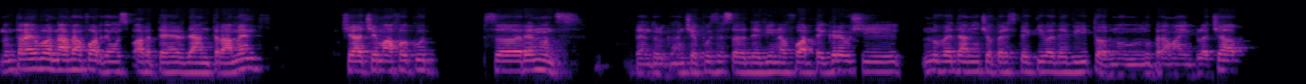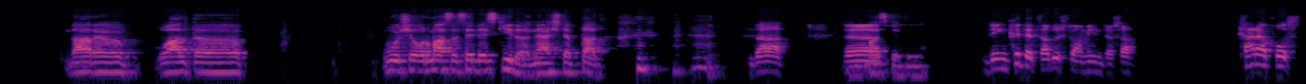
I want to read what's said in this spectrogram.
Într-adevăr, nu aveam foarte mulți parteneri de antrenament, ceea ce m-a făcut să renunț, pentru că a început să devină foarte greu și nu vedeam nicio perspectivă de viitor, nu, nu prea mai îmi plăcea, dar uh, o altă ușă urma să se deschidă, neașteptat. Da. Uh, din câte ți aduci tu aminte așa, care a fost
